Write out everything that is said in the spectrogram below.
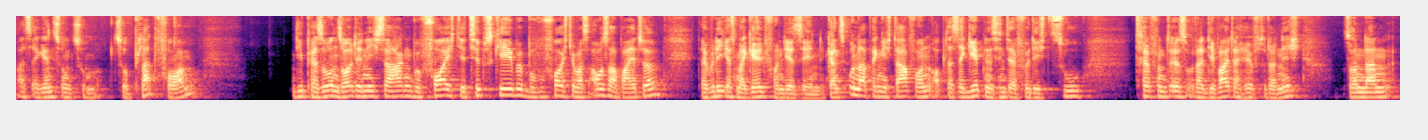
als Ergänzung zum, zur Plattform, die Person sollte nicht sagen, bevor ich dir Tipps gebe, bevor ich dir was ausarbeite, da will ich erstmal Geld von dir sehen. Ganz unabhängig davon, ob das Ergebnis hinterher für dich zutreffend ist oder dir weiterhilft oder nicht, sondern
